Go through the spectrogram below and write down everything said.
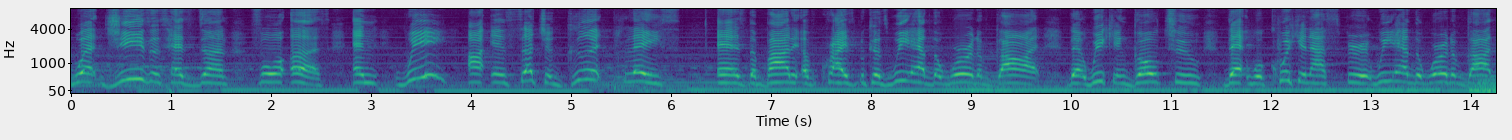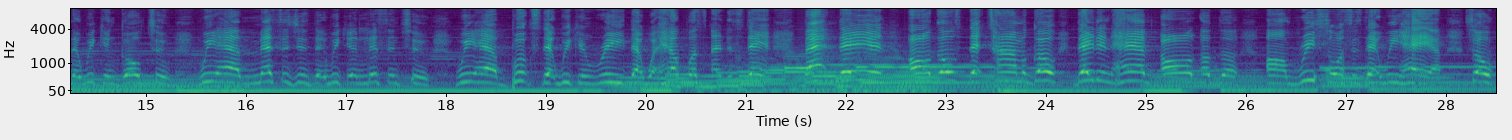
what Jesus has done for us. And we are in such a good place as the body of Christ because we have the word of God that we can go to that will quicken our spirit. We have the word of God that we can go to. We have messages that we can listen to. We have books that we can read that will help us understand. Back then, all those that time ago, they didn't have all of the um, resources that we have. So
